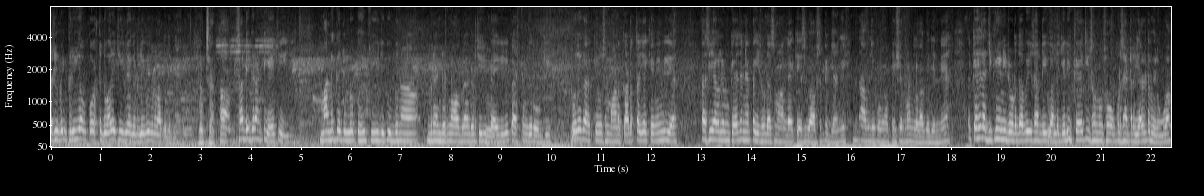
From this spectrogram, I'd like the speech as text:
ਅਸੀਂ ਬਈ ਫ੍ਰੀ ਆਫ ਕਾਸਟ ਦੁਬਾਰੇ ਚੀਜ਼ ਲੈ ਕੇ ਡਿਲੀਵਰ ਕਰਵਾ ਕੇ ਦਿੰਦੇ ਹਾਂ। ਅੱਛਾ। ਹਾਂ ਸਾਡੀ ਗਾਰੰਟੀ ਹੈ ਚੀਜ਼ ਮੰਨ ਕੇ ਚੱਲੋ ਕੋਈ ਚੀਜ਼ ਦੀ ਕੋਈ ਬਿਨਾ ਬ੍ਰਾਂਡਡ ਨੋ ਬ੍ਰਾਂਡਡ ਚੀਜ਼ ਪੈ ਗਈ ਕਿ ਕਸਟਮ 'ਚ ਰੋਕ ਗਈ ਉਹਦੇ ਕਰਕੇ ਉਹ ਸਮਾਨ ਕੱਢਤਾ ਜਾਂ ਕਿਵੇਂ ਵੀ ਆ ਅਸੀਂ ਅਗਲੇ ਨੂੰ ਕਹਿ ਹਾਂ ਭਾਈ ਤੁਹਾਡਾ ਸਮਾਨ ਲੈ ਕੇ ਅਸੀਂ ਵਾਪਸ ਭੇਜਾਂਗੇ। ਆਪਦੇ ਕੋਲੋਂ ਆਪੇ ਸ਼ਿਪਮੈਂਟ ਲਵਾ ਕੇ ਦਿੰਦੇ ਆ ਕਿਸੇ ਦਾ ਯਕੀਨ ਨਹੀਂ ਟੁੱਟਦਾ ਵੀ ਸਾਡੀ ਗੱਲ ਜਿਹੜੀ ਕਹਿਤੀ ਤੁਹਾਨੂੰ 100% ਰਿਜ਼ਲਟ ਮਿਲੂਗਾ।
